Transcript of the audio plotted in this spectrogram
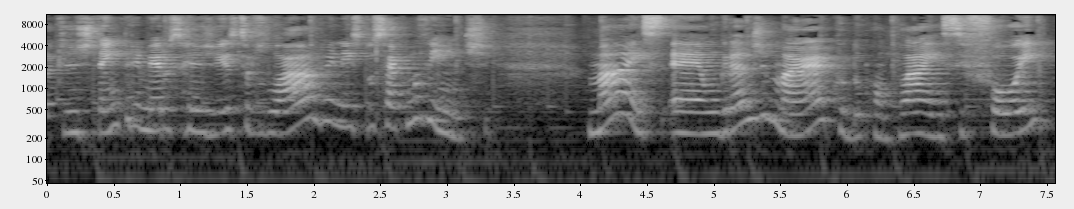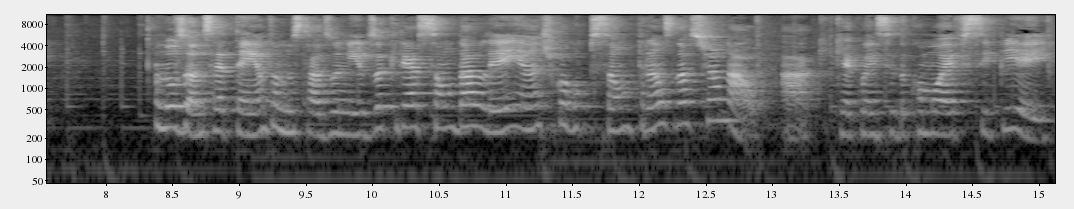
Porque a gente tem primeiros registros lá do início do século XX. Mas é, um grande marco do compliance foi nos anos 70, nos Estados Unidos, a criação da Lei Anticorrupção Transnacional, a, que é conhecida como FCPA,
